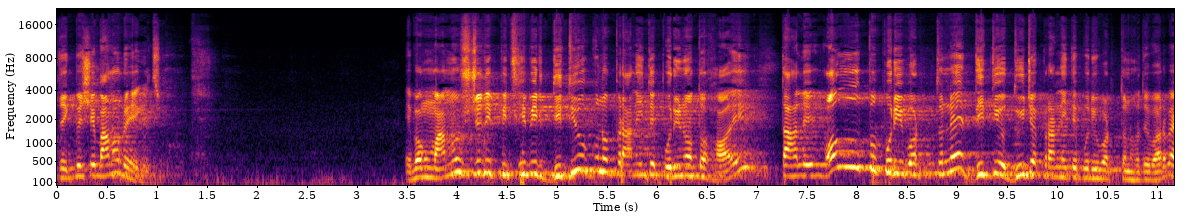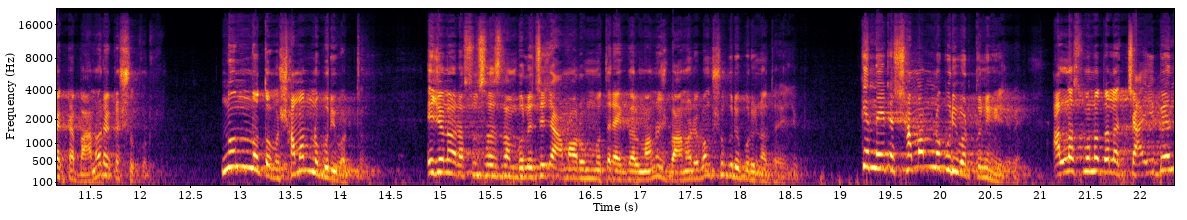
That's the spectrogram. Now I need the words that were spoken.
দেখবে সে বানর হয়ে গেছে। এবং মানুষ যদি পৃথিবীর দ্বিতীয় কোনো প্রাণীতে পরিণত হয়, তাহলে অল্প পরিবর্তনে দ্বিতীয় দুইটা প্রাণীতে পরিবর্তন হতে পারবে একটা বানর, একটা শুকুর। ন্যূনতম, সামান্য পরিবর্তন। এই জন্য রাসুল সাল্লাম বলেছে যে, আমার উম্মতের একদল মানুষ বানর এবং শুকুরে পরিণত হয়ে যাবে। কেন এটা সামান্য পরিবর্তনই হয়ে যাবে। আল্লাহ সুমনতাল্লাহ চাইবেন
